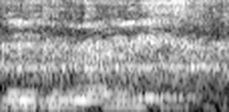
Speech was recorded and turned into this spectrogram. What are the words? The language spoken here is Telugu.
జై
